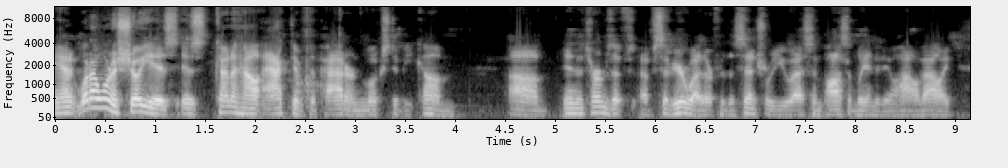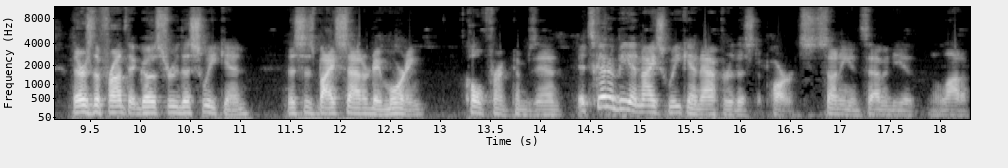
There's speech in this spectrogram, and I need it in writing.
And what I want to show you is, is kind of how active the pattern looks to become um, in the terms of, of severe weather for the central U.S. and possibly into the Ohio Valley. There's the front that goes through this weekend. This is by Saturday morning. Cold front comes in. It's going to be a nice weekend after this departs. Sunny and 70 in a lot of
